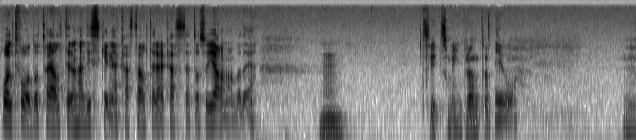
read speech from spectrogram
håll två, då tar jag alltid den här disken, jag kastar alltid det här kastet och så gör man bara det. Mm. Sitt som inpräntat. Jo. Eh,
